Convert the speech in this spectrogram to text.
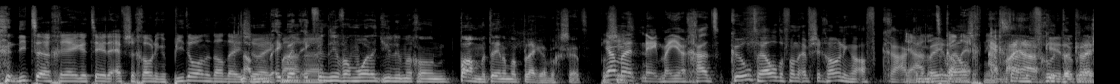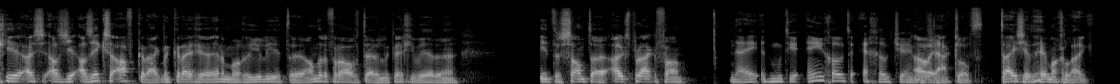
niet eh, gerelateerde FC Groningen Piedel dan deze Nou, week. ik, ben, maar, ik vind het in ieder geval mooi dat jullie me gewoon pam meteen op mijn plek hebben gezet. ja precies. maar, nee, maar je gaat culthelden van FC Groningen afkraken. Ja, dan dat je kan echt niet. echt ja, de goed, dan krijg je, als, als, je, als ik ze afkraak, dan, krijg je, en dan mogen jullie het andere verhaal vertellen. Dan krijg je weer eh, interessante uitspraken van. Nee, het moet hier één grote echo-chamber Oh zijn. ja, klopt. Thijs, je hebt helemaal gelijk.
